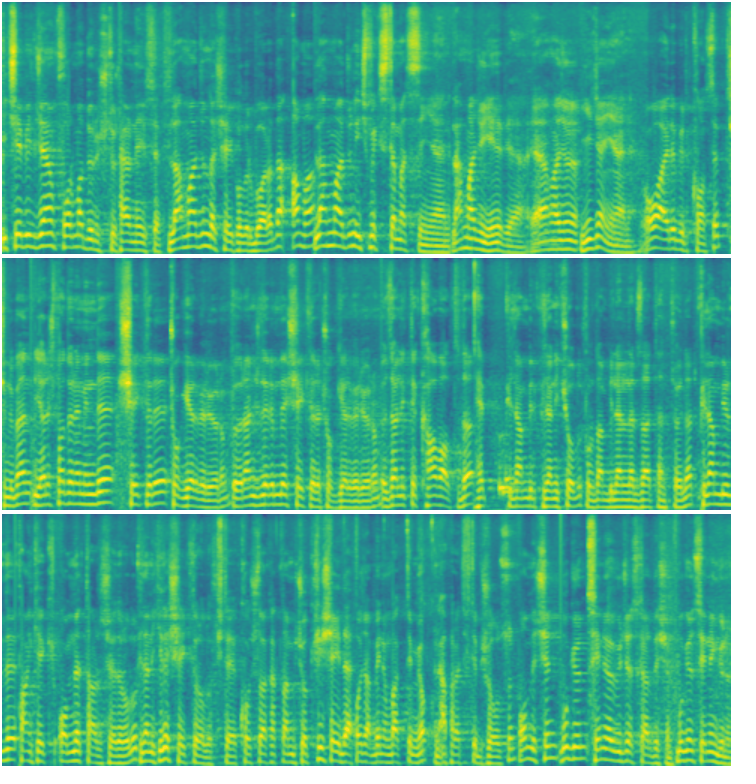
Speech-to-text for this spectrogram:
içebileceğin forma dönüştür her neyse. Lahmacun da shake olur bu arada ama lahmacunu içmek istemezsin yani. Lahmacun yenir ya. lahmacunu yiyeceksin yani. O ayrı bir konsept. Şimdi ben yarışma döneminde shake'lere çok yer veriyorum. Öğrencilerimde shake'lere çok yer veriyorum. Özellikle kahvaltıda hep plan 1, plan 2 olur. Buradan bilenler zaten söyler. Plan 1'de pankek, omlet tarzı şeyler olur. Plan 2'de shake'ler olur. İşte koçluğa katılan birçok kişi şey der. Hocam benim vaktim yok. Hani aparatifte bir şey olsun. Onun için bugün seni öveceğiz kardeşim. Bugün senin günün.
